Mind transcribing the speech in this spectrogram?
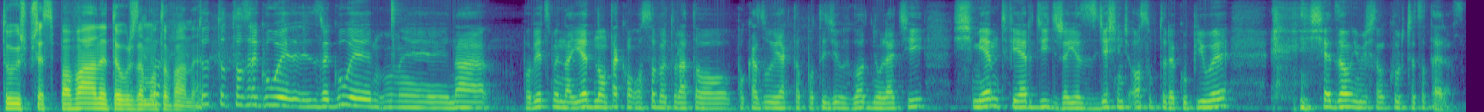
tu już przespawane, to już zamontowane. To, to, to z reguły, z reguły na powiedzmy na jedną taką osobę, która to pokazuje, jak to po tygodniu leci, śmiem twierdzić, że jest z 10 osób, które kupiły i siedzą i myślą, kurczę, co teraz?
